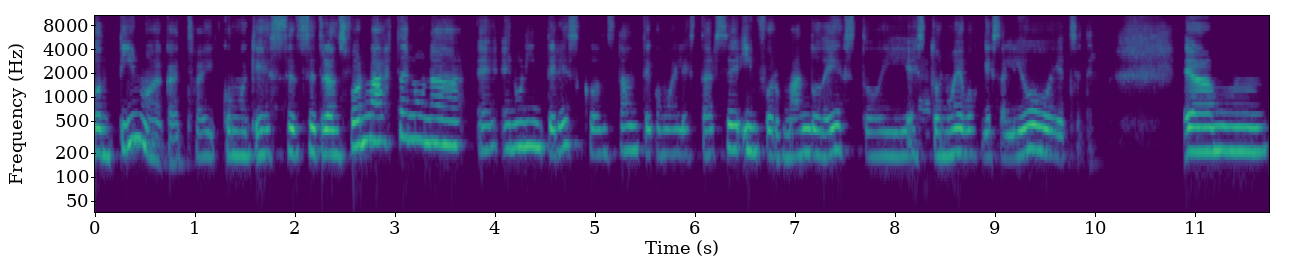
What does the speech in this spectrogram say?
continua, ¿cachai? Como que se, se transforma hasta en, una, eh, en un interés constante, como el estarse informando de esto y esto nuevo que salió, etc. Em,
